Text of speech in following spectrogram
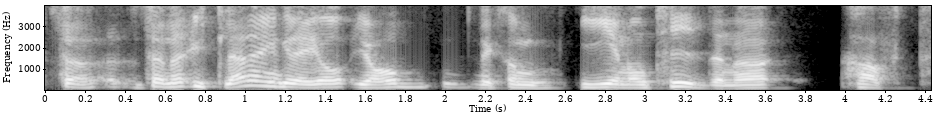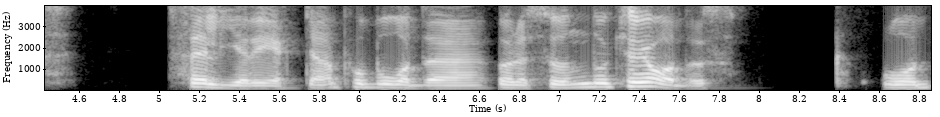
Sen, sen ytterligare en grej. Jag, jag har liksom genom tiderna haft säljrekar på både Öresund och Creades. Och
